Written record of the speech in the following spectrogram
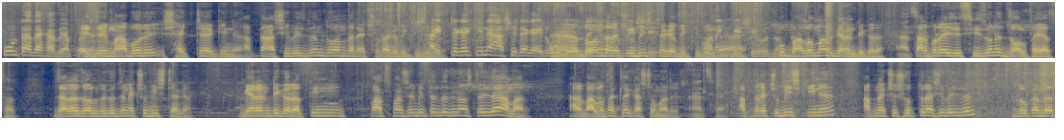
কোনটা দেখাবে এই যে মা বলে ষাট টাকা কিনা আপনি আশি বেচবেন দোকানদার একশো টাকা বিক্রি করবে ষাট টাকা কিনে আশি টাকা এটা হ্যাঁ ওজনটা দোকানদার কিন্তু একশো বিশ বেশি। টাকা বিক্রি করে অনেক হ্যাঁ, বেশি ওজন। খুব ভালো মাল গ্যারান্টি করা। আচ্ছা। তারপরে এই যে সিজনের জলপাই আচার যারা জলপাই করছেন একশো বিশ টাকা গ্যারান্টি করা। তিন পাঁচ মাসের ভিতরে যদি নষ্ট হয়ে যায় আমার আর ভালো থাকলে কাস্টমারের আচ্ছা। আপনার একশো বিশ কিনে আপনার একশো সত্তর আশি বেচবেন দোকানদার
